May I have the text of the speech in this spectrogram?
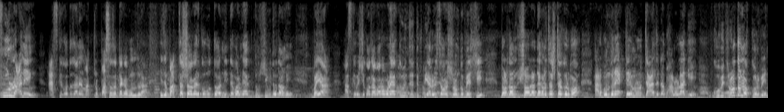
ফুল রানিং আজকে কত জানেন? মাত্র পাঁচ হাজার টাকা, বন্ধুরা। এই যে বাচ্চা সহকারে কবুতর, নিতে পারেন একদম সীমিত দামে। ভাইয়া, আজকে বেশি কথা বাড়াবো না একদমই যেহেতু পেয়ার হয়েছে অসংখ্য বেশি। দরদাম সহকারে দেখানোর চেষ্টা করব। আর বন্ধুরা, একটাই অনুরোধ যা যেটা ভালো লাগে, খুবই দ্রুত নক করবেন।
